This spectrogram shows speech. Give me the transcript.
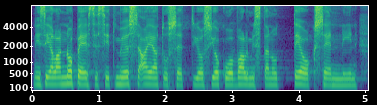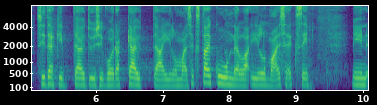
niin siellä on nopeasti sit myös se ajatus, että jos joku on valmistanut teoksen, niin sitäkin täytyisi voida käyttää ilmaiseksi tai kuunnella ilmaiseksi. Niin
